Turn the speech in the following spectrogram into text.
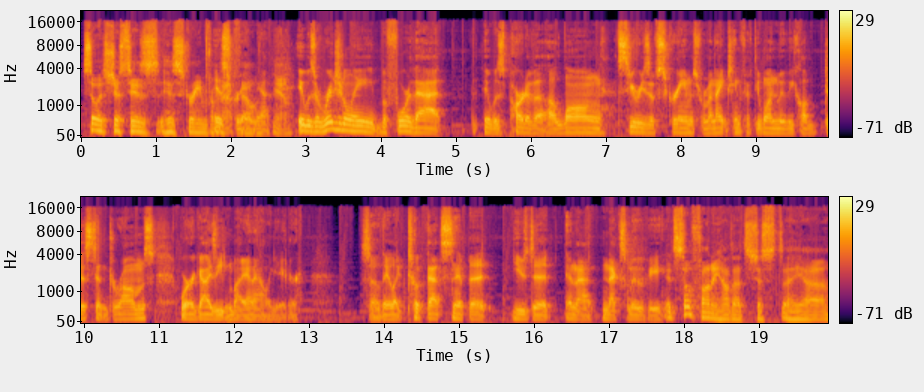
So it's just his his scream from his that scream. film. Yeah. yeah. It was originally before that. It was part of a, a long series of screams from a 1951 movie called Distant Drums, where a guy's eaten by an alligator. So they like took that snippet, used it in that next movie. It's so funny how that's just a uh,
